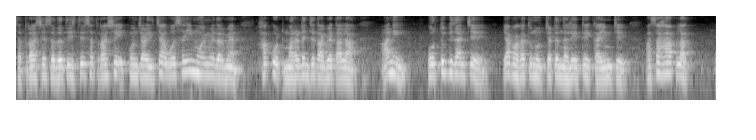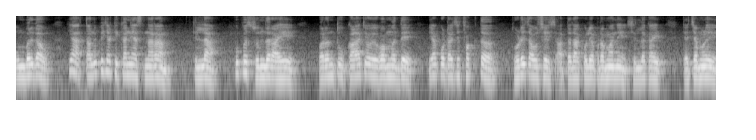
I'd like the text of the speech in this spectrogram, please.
सतराशे सदतीस ते सतराशे एकोणचाळीसच्या वसई मोहिमेदरम्यान हा कोट मराठ्यांच्या ताब्यात आला आणि पोर्तुगीजांचे या भागातून उच्चाटन झाले ते कायमचे. असा हा आपला उंबरगाव या तालुक्याच्या ठिकाणी असणारा किल्ला खूपच सुंदर आहे. परंतु काळाच्या योगामध्ये या कोटाचे फक्त थोडेच अवशेष आता दाखवल्याप्रमाणे शिल्लक आहेत. त्याच्यामुळे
